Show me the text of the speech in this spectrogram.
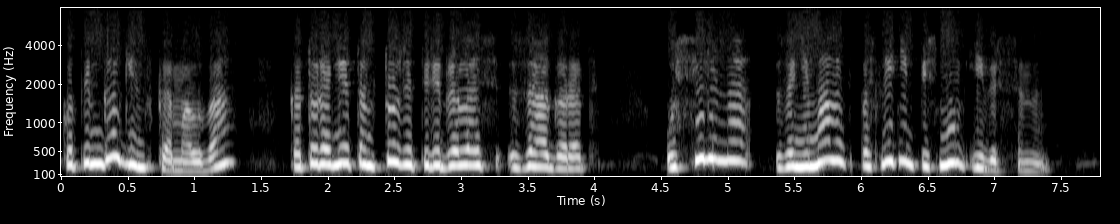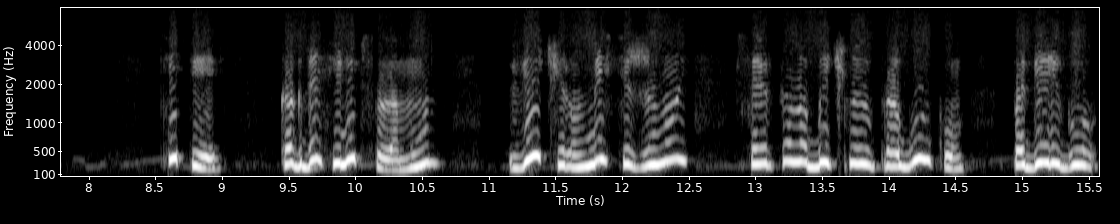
Копенгагенская молва которая летом тоже перебралась за город, усиленно занималась последним письмом Иверсона. Теперь, когда Филипп Соломон вечером вместе с женой совершал обычную прогулку по берегу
